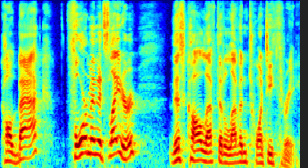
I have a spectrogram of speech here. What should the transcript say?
Called back. Four minutes later, this call left at 1123.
